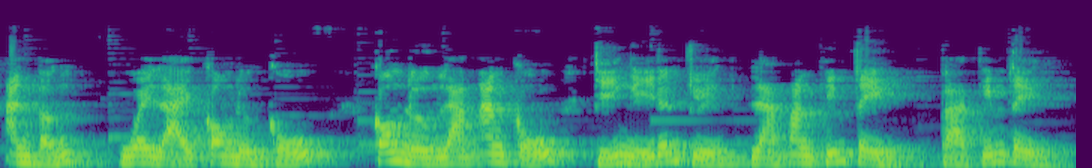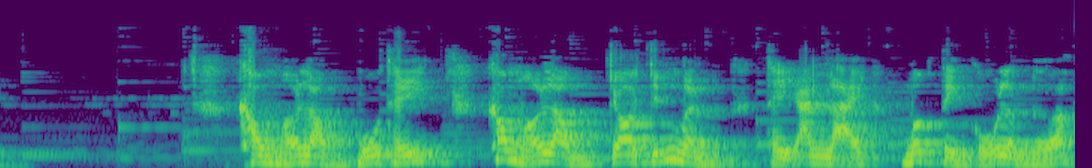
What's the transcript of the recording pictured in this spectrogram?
Anh vẫn quay lại con đường cũ. Con đường làm ăn cũ chỉ nghĩ đến chuyện làm ăn kiếm tiền và kiếm tiền không mở lòng bố thí, không mở lòng cho chính mình thì anh lại mất tiền của lần nữa.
